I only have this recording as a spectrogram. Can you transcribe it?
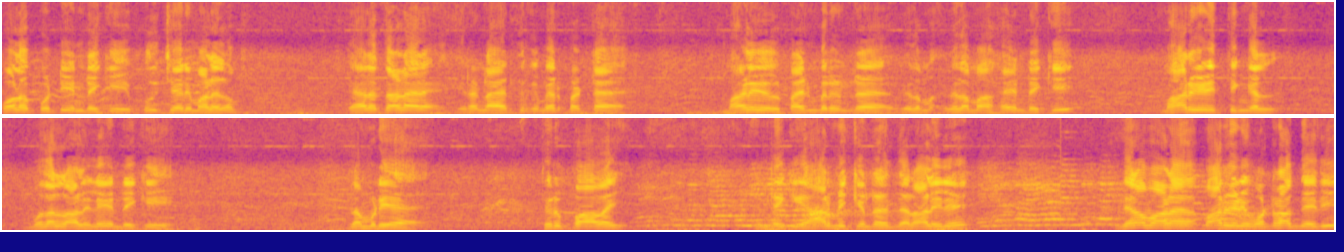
கோலப் போட்டி இன்றைக்கு புதுச்சேரி மாநிலம். ஏறத்தாழ இரண்டாயிரத்துக்கு மேற்பட்ட மகளிர்கள் பயன்பெறுகின்ற விதம் விதமாக இன்றைக்கு மார்கழி திங்கள் முதல் நாளிலே இன்றைக்கு நம்முடைய திருப்பாவை இன்றைக்கு ஆரம்பிக்கின்ற இந்த நாளிலே தினமான மார்கழி ஒன்றாம் தேதி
